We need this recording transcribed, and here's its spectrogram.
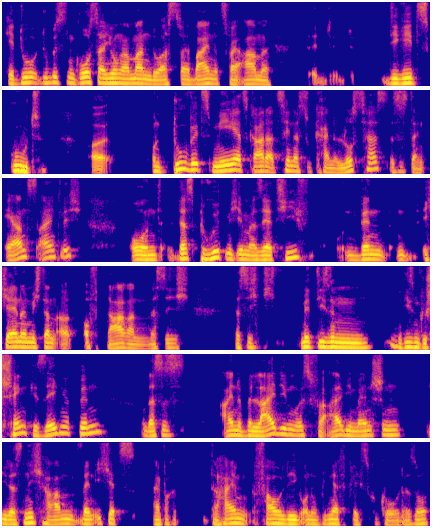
okay, du, du bist ein großer junger Mann, du hast zwei Beine, zwei Arme, dir geht's gut. Äh, und du willst mir jetzt gerade erzählen, dass du keine Lust hast. Ist es dein Ernst eigentlich? Und das berührt mich immer sehr tief. Und wenn, ich erinnere mich dann oft daran, dass ich, dass ich mit diesem, mit diesem Geschenk gesegnet bin und dass es eine Beleidigung ist für all die Menschen, die das nicht haben, wenn ich jetzt einfach daheim faul liege und irgendwie Netflix gucke oder so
